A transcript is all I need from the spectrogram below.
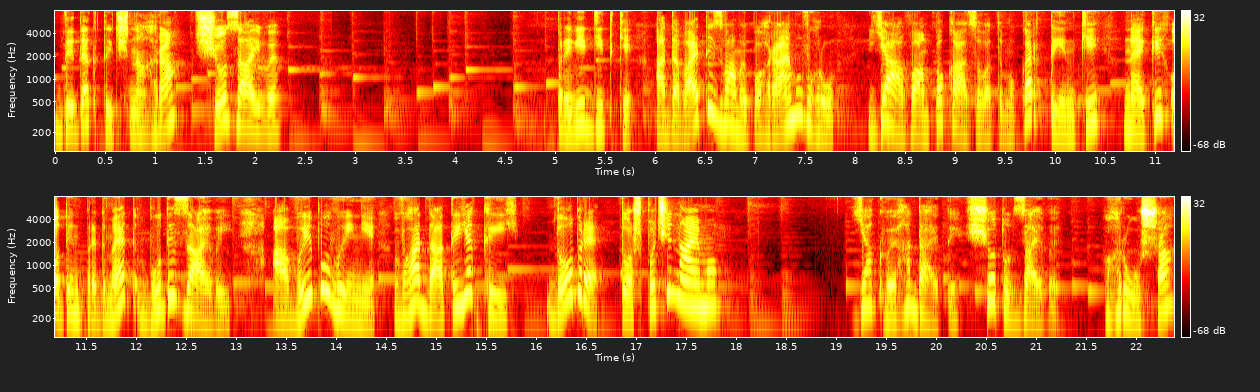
Дидактична гра Що зайве. Привіт, дітки! А давайте з вами пограємо в гру. Я вам показуватиму картинки, на яких один предмет буде зайвий. А ви повинні вгадати, який. Добре? Тож починаємо. Як ви гадаєте, що тут зайве? Груша,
